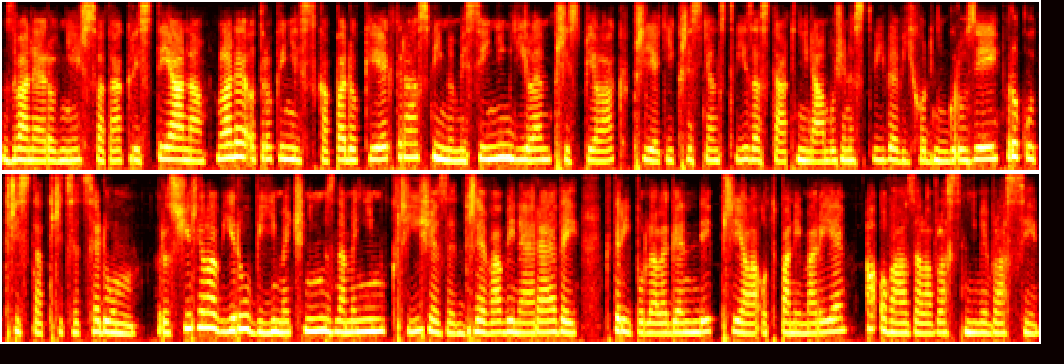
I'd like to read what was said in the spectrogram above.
zvané rovněž svatá Kristiána, mladé otrokyni z Kapadokie, která svým misijním dílem přispěla k přijetí křesťanství za státní náboženství ve východní Gruzii roku 337. Rozšířila víru výjimečným znamením kříže ze dřeva vinné révy, který podle legendy přijala od Pany Marie a ovázala vlastními vlasy.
